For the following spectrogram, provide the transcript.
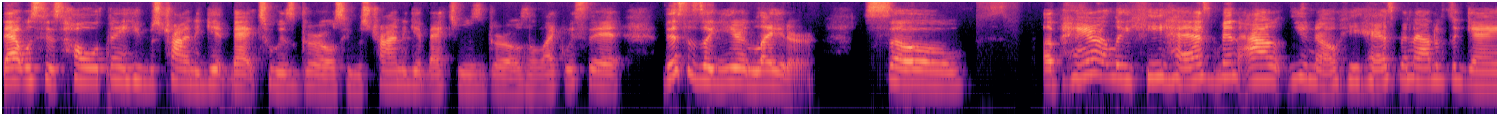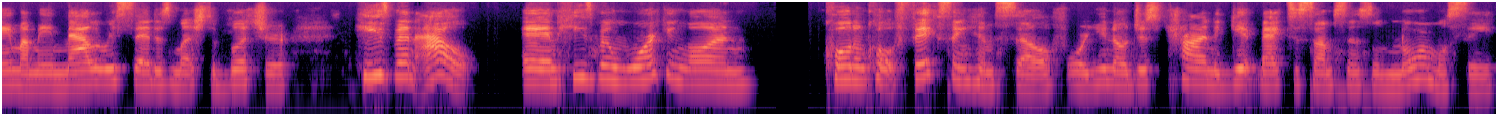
that was his whole thing. He was trying to get back to his girls. He was trying to get back to his girls. And like we said this is a year later. So apparently he has been out you know he has been out of the game. I mean mallory said as much to butcher. He's been out and he's been working on quote unquote fixing himself or you know just trying to get back to some sense of normalcy.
